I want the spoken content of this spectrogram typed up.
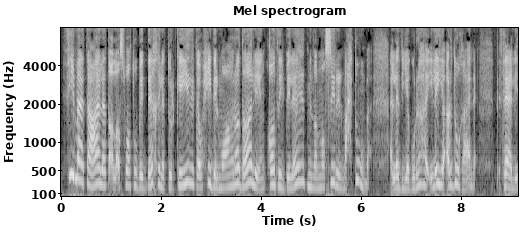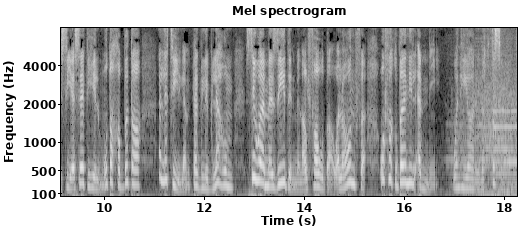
فيما تعالت الأصوات بالداخل التركي لتوحيد المعارضة لإنقاذ البلاد من المصير المحتوم الذي يجرها إليه أردوغان بفعل سياساته المتخبطة التي لم تجلب لهم سوى مزيد من الفوضى والعنف وفقدان الأمن وانهيار الاقتصاد.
